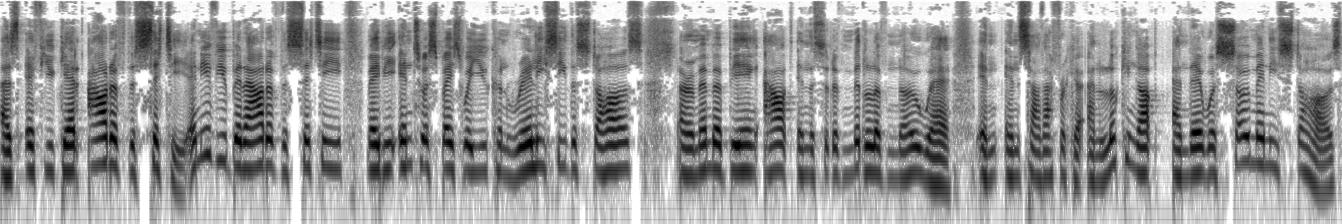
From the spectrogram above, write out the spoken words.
as if you get out of the city. Any of you been out of the city, maybe into a space where you can really see the stars? I remember being out in the sort of middle of nowhere in, in South Africa and looking up, and there were so many stars.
